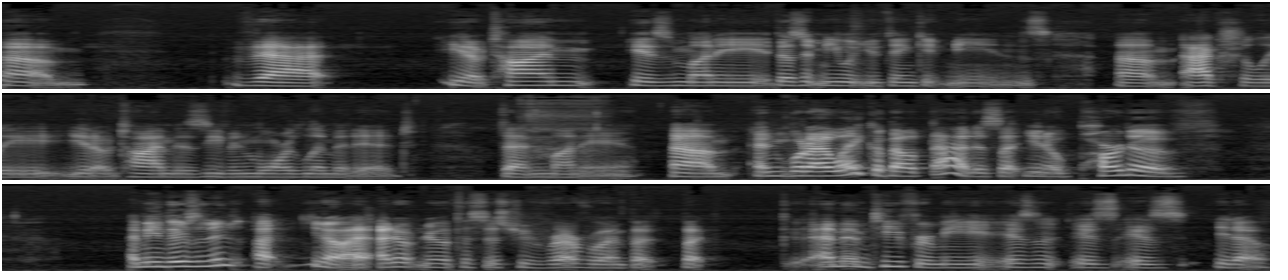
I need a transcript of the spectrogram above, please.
Um, that you know, time is money. It doesn't mean what you think it means. Um, actually, you know, time is even more limited than money. Um, and what I like about that is that you know part of, I mean, there's an uh, you know I, I, don't know if this is true for everyone, but but MMT for me is is is you know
